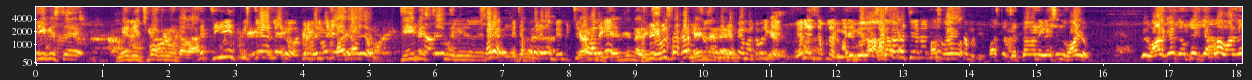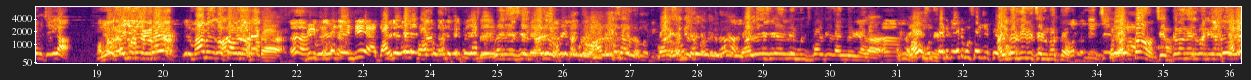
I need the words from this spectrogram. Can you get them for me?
తీపిస్తే మీరు రెచ్చిపోకుండా ఉంటారా? తీపిస్తే లేదు. కాదు. తీపిస్తే మీరు సరే కదా మేము ఇచ్చిన వాళ్ళకి. మీ రూల్స్ ప్రకారం చూసుకునే? చెప్పాము అంతవరకు. వేరే ఏం చెప్పలేదు. అది. ఫస్ట్ సిద్ధం అని వేసింది వాళ్ళు. మీరు వాళ్ళకేం కంప్లైంట్ చెప్పలా? వాళ్ళేమి చేయలా? మీరు మా మీదకి వస్తా ఉన్నారు. మీరు దాంట్లో వాళ్ళు మున్సిపాలిటీ దాని మీద కదా. అవి కూడా తీపించండి మొత్తం. మొత్తం శబ్దం అనేది కూడా తీపించండి.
